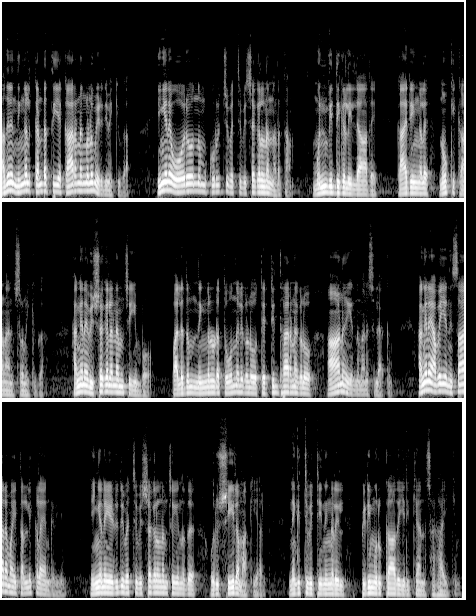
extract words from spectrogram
അതിന് നിങ്ങൾ കണ്ടെത്തിയ കാരണങ്ങളും എഴുതി വയ്ക്കുക. ഇങ്ങനെ ഓരോന്നും കുറിച്ചു വെച്ച് വിശകലനം നടത്താം. മുൻവിധികളില്ലാതെ കാര്യങ്ങളെ നോക്കിക്കാണാൻ ശ്രമിക്കുക. അങ്ങനെ വിശകലനം ചെയ്യുമ്പോൾ പലതും നിങ്ങളുടെ തോന്നലുകളോ തെറ്റിദ്ധാരണകളോ ആണ് എന്ന് മനസ്സിലാക്കും. അങ്ങനെ അവയെ നിസ്സാരമായി തള്ളിക്കളയാൻ കഴിയും. ഇങ്ങനെ എഴുതി വെച്ച് വിശകലനം ചെയ്യുന്നത് ഒരു ശീലമാക്കിയാൽ നെഗറ്റിവിറ്റി നിങ്ങളിൽ പിടിമുറുക്കാതെ ഇരിക്കാൻ സഹായിക്കും.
